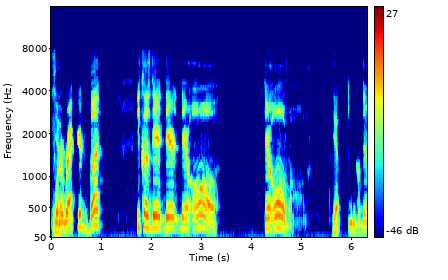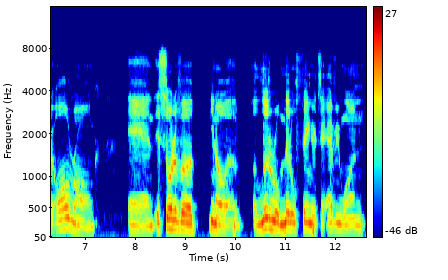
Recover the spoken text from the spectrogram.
for yep. the record, but because they're they're they're all they're all wrong. Yep. You know they're all wrong, and it's sort of a you know a, a literal middle finger to everyone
